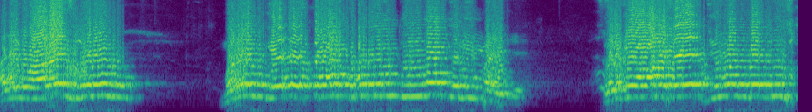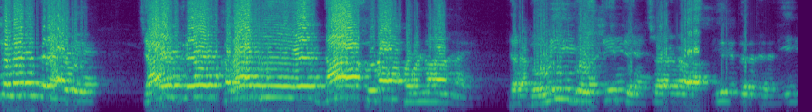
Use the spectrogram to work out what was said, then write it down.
आणि महाराज म्हणून म्हणून घेत असताना कुठेतरी तुलना केली पाहिजे. स्वर्गीय बाबासाहेब जीवनभर निष्कलंक राहिले. चारित्र्य खराब एक दाग सुद्धा पडणार नाही. या दोन्ही गोष्टी त्यांच्याकडे असतील तर त्यांनी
